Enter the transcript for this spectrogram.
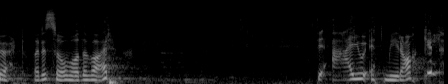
Hørte at dere så hva det var. Det er jo et mirakel.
